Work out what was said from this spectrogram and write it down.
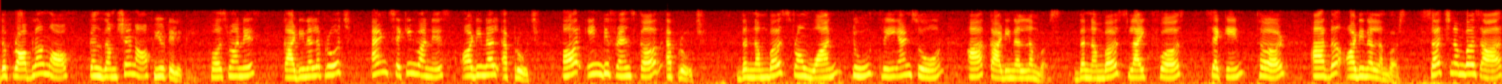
the problem of consumption of utility. First one is cardinal approach and second one is ordinal approach or indifference curve approach. The numbers from 1, 2, 3 and so on are cardinal numbers. The numbers like first, second, third are the ordinal numbers. Such numbers are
